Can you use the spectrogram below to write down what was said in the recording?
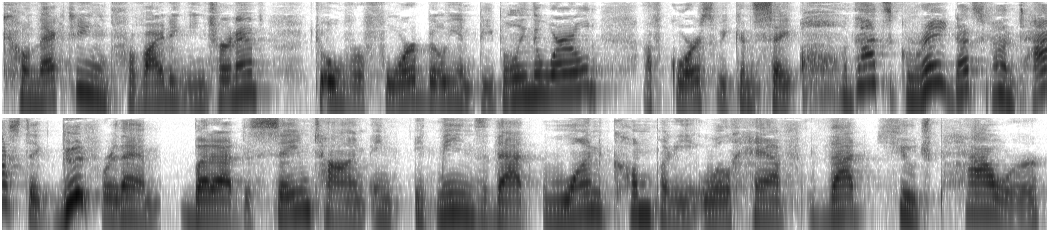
connecting and providing internet to over 4 billion people in the world, of course, we can say, oh, that's great, that's fantastic, good for them. But at the same time, it means that one company will have that huge power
